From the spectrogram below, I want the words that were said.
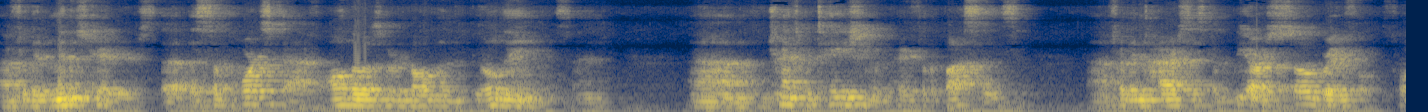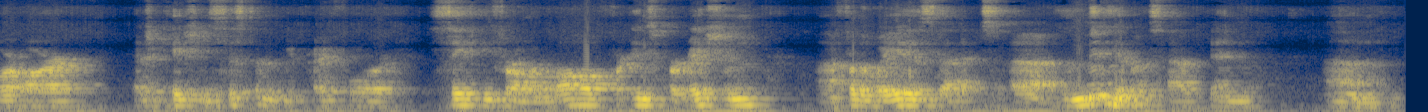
uh, for the administrators, the, the support staff, all those who are involved in the buildings and um, transportation. We pray for the buses, uh, for the entire system. We are so grateful for our education system. We pray for safety for all involved, for inspiration, uh, for the ways that uh, many of us have been um,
